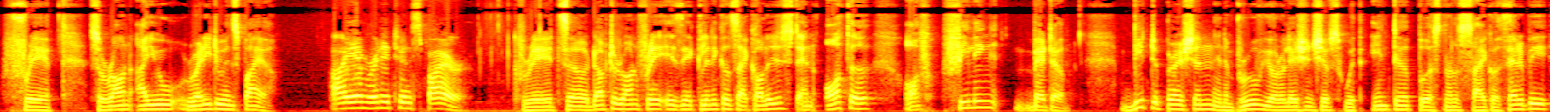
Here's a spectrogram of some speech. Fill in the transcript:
Frey. So, Ron, are you ready to inspire? I am ready to inspire. Great. So, Dr. Ron Frey is a clinical psychologist and author of Feeling Better Beat Depression and Improve Your Relationships with Interpersonal Psychotherapy.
